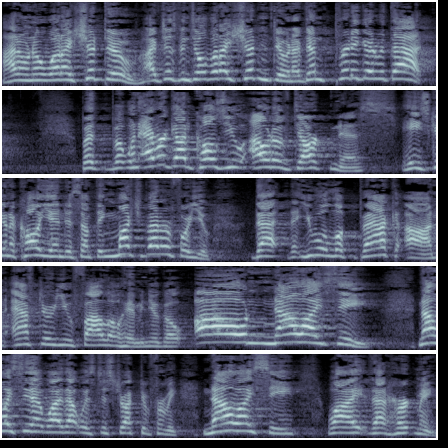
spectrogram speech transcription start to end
I don't know what I should do. I've just been told what I shouldn't do, and I've done pretty good with that. But, but whenever God calls you out of darkness, He's gonna call you into something much better for you. That, that you will look back on after you follow Him and you'll go, oh, now I see. Now I see that why that was destructive for me. Now I see why that hurt me.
